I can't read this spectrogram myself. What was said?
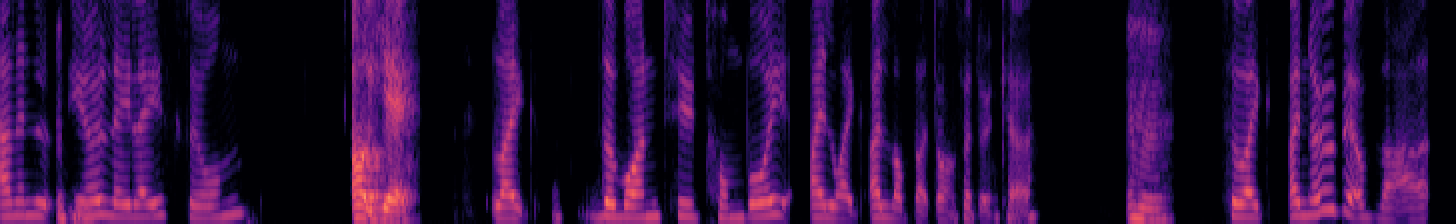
And then you know Lele's film, Oh yeah. like the one to Tomboy. I like. I love that dance. I don't care. hmm So like I know a bit of that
